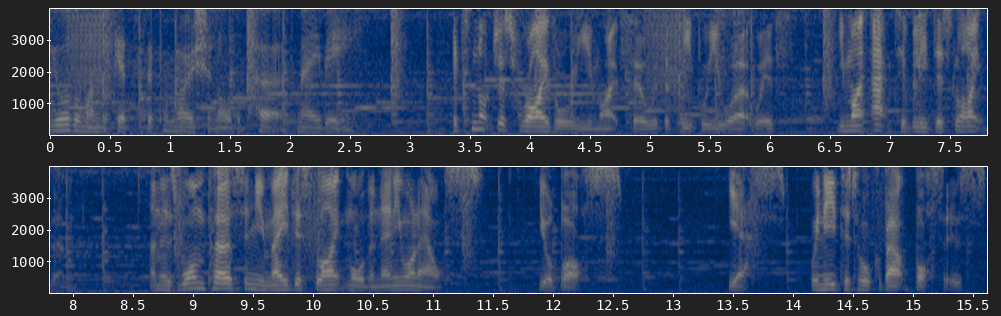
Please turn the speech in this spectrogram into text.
You're the one that gets the promotion or the perk, maybe. It's not just rivalry you might feel with the people you work with, you might actively dislike them. And there's one person you may dislike more than anyone else your boss. Yes, we need to talk about bosses.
